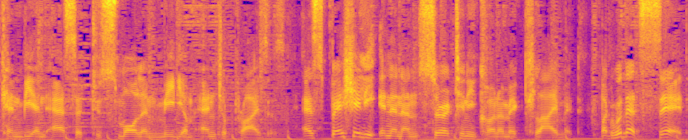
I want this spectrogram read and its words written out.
can be an asset to small and medium enterprises, especially in an uncertain economic climate. But with that said,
